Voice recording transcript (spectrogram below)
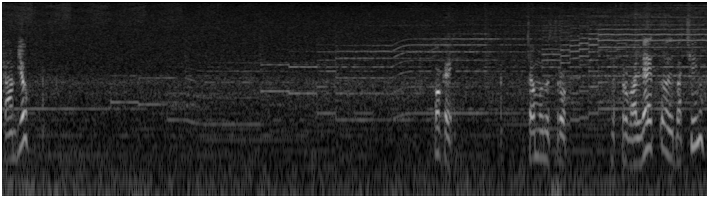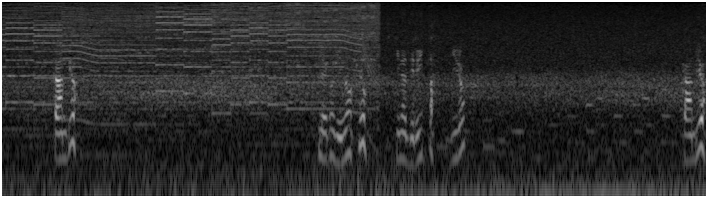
Cambio. Ok. Facciamo nuestro, nuestro del bacino. Cambio. Piego ginocchio, schiena diritta, giro. Cambio.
